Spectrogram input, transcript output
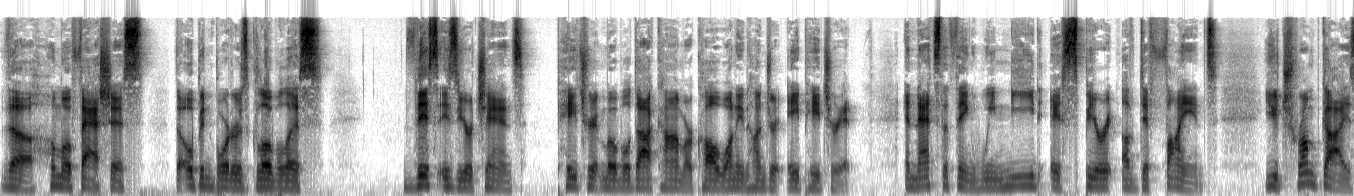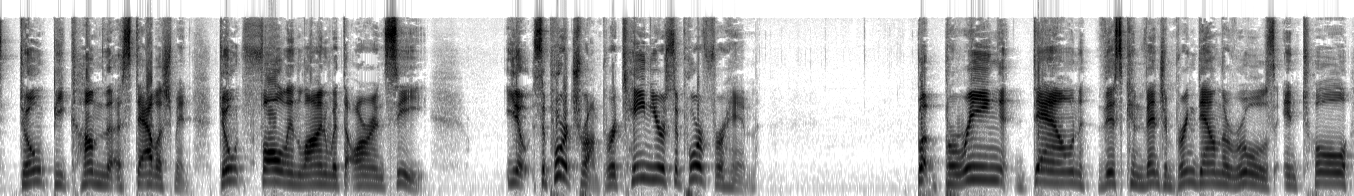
the homo fascists, the open borders globalists, this is your chance. PatriotMobile.com or call 1 800 A Patriot. And that's the thing. We need a spirit of defiance. You Trump guys, don't become the establishment. Don't fall in line with the RNC. You know, support Trump, retain your support for him. But bring down this convention, bring down the rules until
